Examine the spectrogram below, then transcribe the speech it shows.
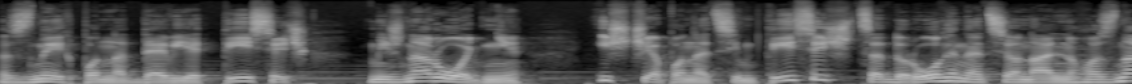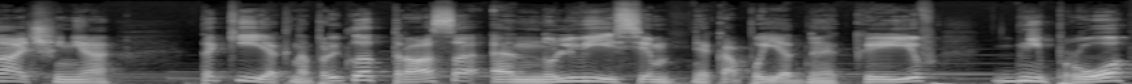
З них понад 9 тисяч міжнародні, і ще понад 7 тисяч це дороги національного значення, такі як, наприклад, траса Н-08, яка поєднує Київ, Дніпро,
